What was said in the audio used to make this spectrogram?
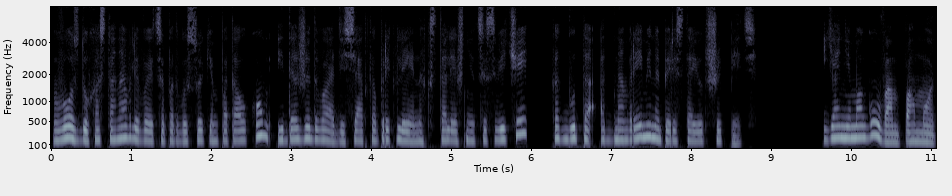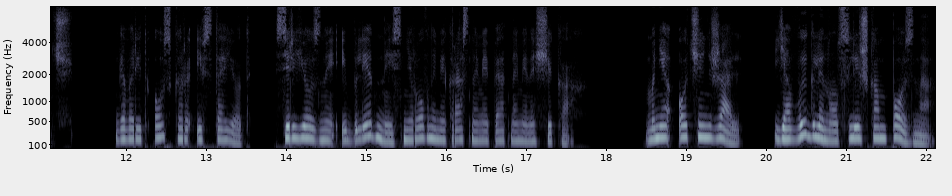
воздух останавливается под высоким потолком, и даже два десятка приклеенных к столешнице свечей как будто одновременно перестают шипеть. «Я не могу вам помочь», — говорит Оскар и встает, серьезный и бледный, с неровными красными пятнами на щеках. «Мне очень жаль. Я выглянул слишком поздно.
